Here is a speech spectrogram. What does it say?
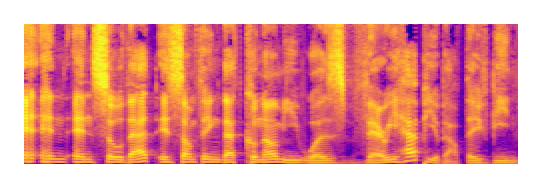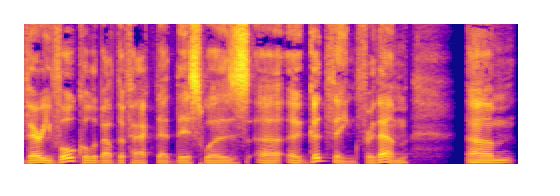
And, and so that is something that Konami was very happy about. They've been very vocal about the fact that this was uh, a good thing for them. Um,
